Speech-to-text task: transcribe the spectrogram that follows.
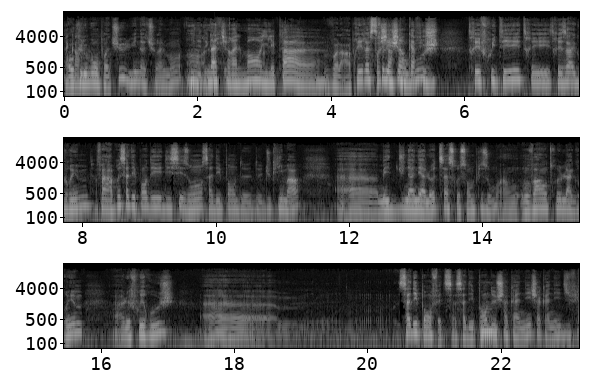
D'accord. Alors que le bon pointu, lui, naturellement, il est décaféiné. Naturellement, il est pas. euh, Voilà. Après, il reste très léger en bouche, très fruité, très très agrume. Enfin, après, ça dépend des, des saisons, ça dépend de, de- du climat. Euh, mais d'une année à l'autre, ça se ressemble plus ou moins. On, on va entre l'agrume, euh, le fruit rouge. euh, ça dépend en fait. Ça, ça dépend de chaque année. Chaque année est différente.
